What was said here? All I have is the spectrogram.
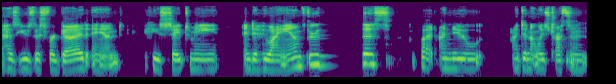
has used this for good and he's shaped me into who I am through this, but I knew I didn't lose trust in,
